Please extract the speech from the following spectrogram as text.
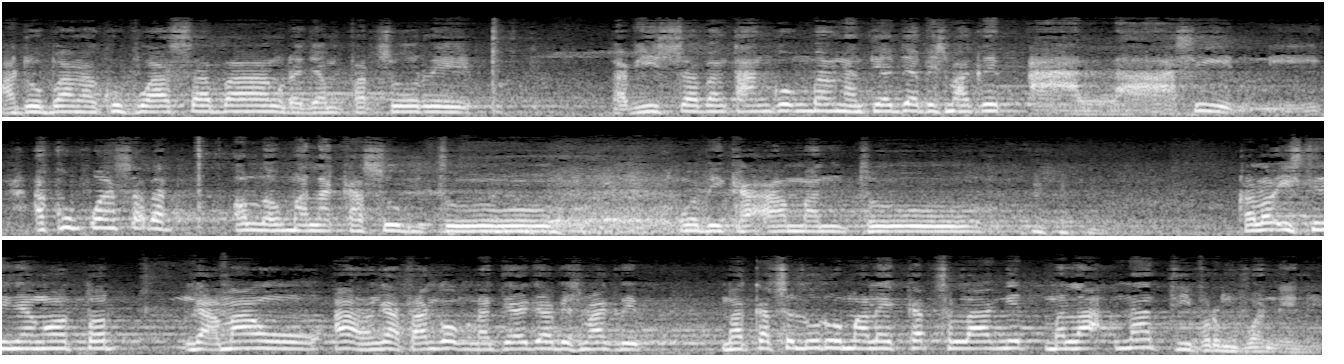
Aduh bang aku puasa bang udah jam 4 sore Gak bisa bang tanggung bang nanti aja habis maghrib Alah sini Aku puasa bang. Allahumma lakasumtu Wabika aman tuh Kalau istrinya ngotot nggak mau. Ah nggak tanggung nanti aja habis maghrib. Maka seluruh malaikat selangit melaknati perempuan ini.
